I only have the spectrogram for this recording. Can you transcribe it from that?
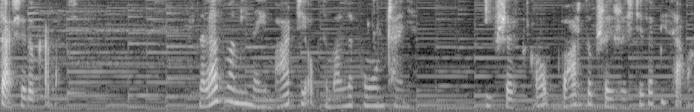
da się dogadać. Znalazła mi najbardziej optymalne połączenie i wszystko bardzo przejrzyście zapisała.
